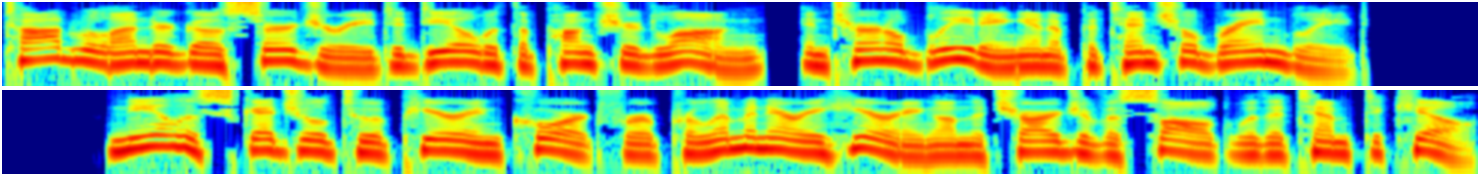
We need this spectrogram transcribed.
Todd will undergo surgery to deal with the punctured lung, internal bleeding, and a potential brain bleed. Neal is scheduled to appear in court for a preliminary hearing on the charge of assault with attempt to kill.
